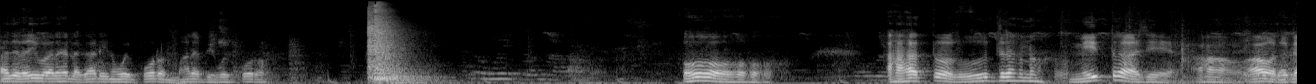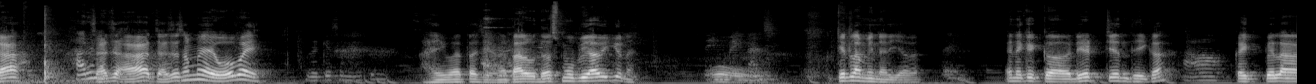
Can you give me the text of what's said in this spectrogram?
આજે રવિવાર એટલે ગાડીનો હોય પોરો ને મારે બી હોય પોરો. ઓહો આ તો રુદ્રનો મિત્ર છે. હા આવો રગા જાજા હા જાજા સમય આવ્યો ભાઈ. હા એ વાત છે. અને તારું દસમું બી આવી ગયું ને? ઓહ. કેટલા મહિનાની આવે? એને કંઈક ડેટ ચેન્જ થઈ કા? કંઈક પેલા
